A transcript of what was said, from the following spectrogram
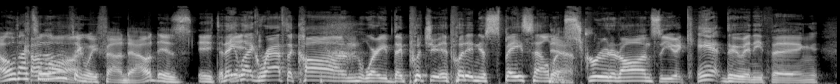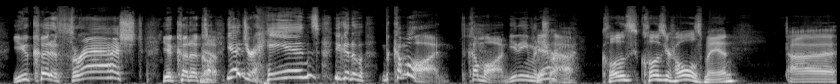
oh, that's Come another on. thing we found out is it, It ain't it- like Wrath of Khan where you, they put you put it in your space helmet, and Yeah. screwed it on so you can't do anything. You could have thrashed. You could have. Yep. You had your hands. You could have. Come on, come on. You didn't even yeah. try. Close close your holes, man. Uh,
